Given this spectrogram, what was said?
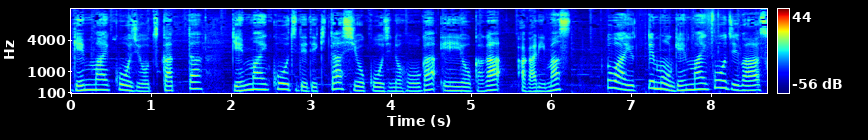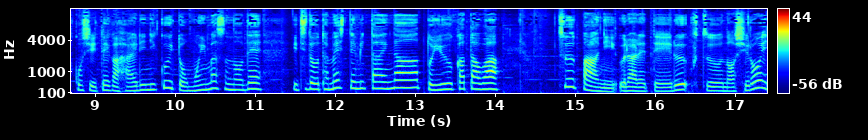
玄米麹を使った玄米麹でできた塩麹の方が栄養価が上がります。とは言っても玄米麹は少し手が入りにくいと思いますので一度試してみたいなという方はスーパーに売られている普通の白い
